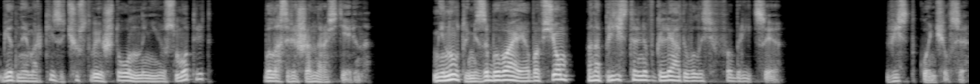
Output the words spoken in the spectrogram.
Бедная маркиза, чувствуя, что он на нее смотрит, была совершенно растеряна. Минутами, забывая обо всем, она пристально вглядывалась в Фабриция. Вист кончился.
